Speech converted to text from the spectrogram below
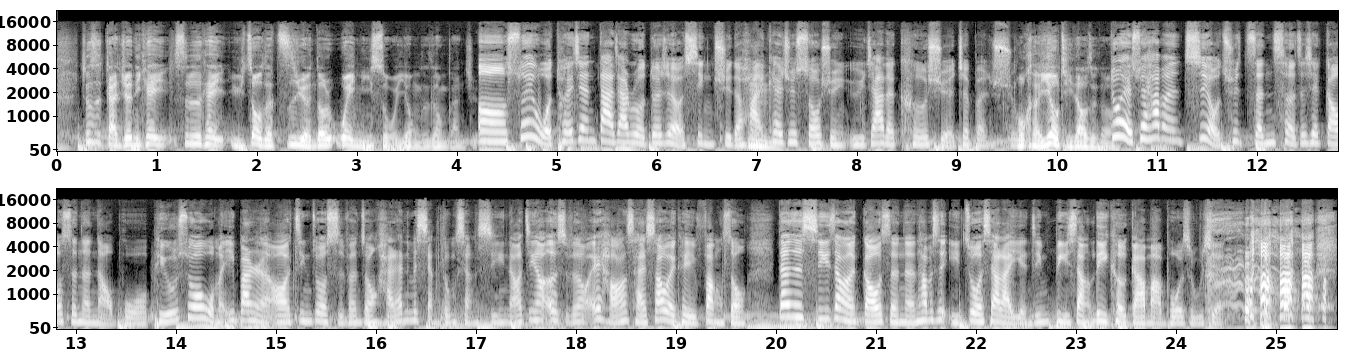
就是感觉你可以，是不是可以宇宙的资源都为你所用的这种感觉？嗯、呃，所以我推荐大家，如果对这有兴趣的话，你、嗯、可以去搜寻《瑜伽的科学》这本书。我可以又提到这个，对，所以他们是有去侦测这些高深的脑波，比如说我们一般人哦，静坐十分钟，还在那边想东想西，然后。然后静到二十分钟，哎、好像才稍微可以放松。但是西藏的高僧呢，他们是一坐下来，眼睛闭上，立刻伽马波出现，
